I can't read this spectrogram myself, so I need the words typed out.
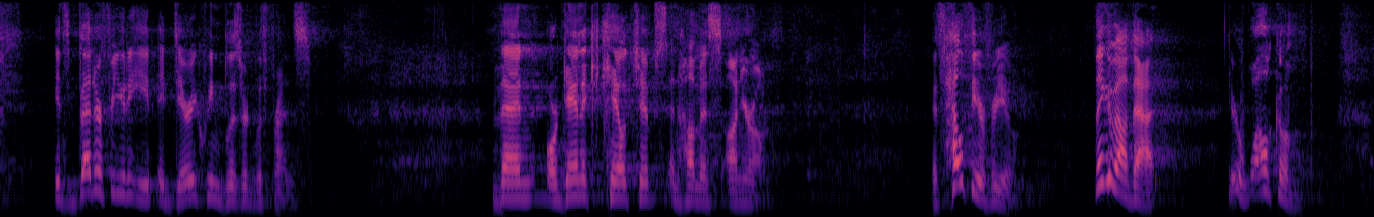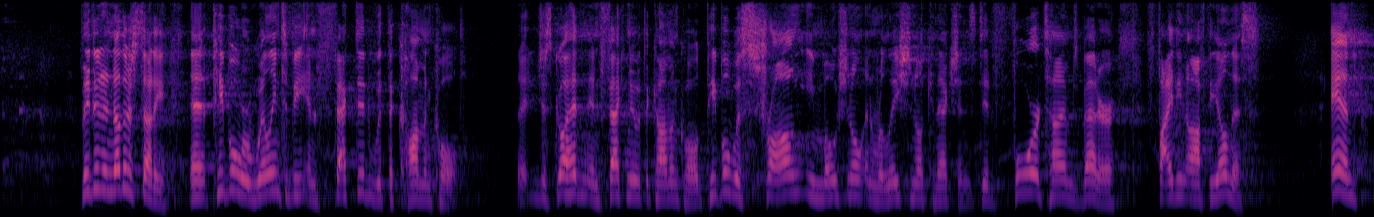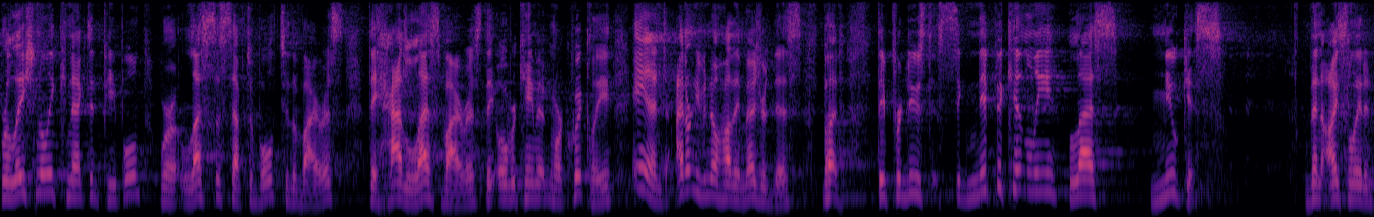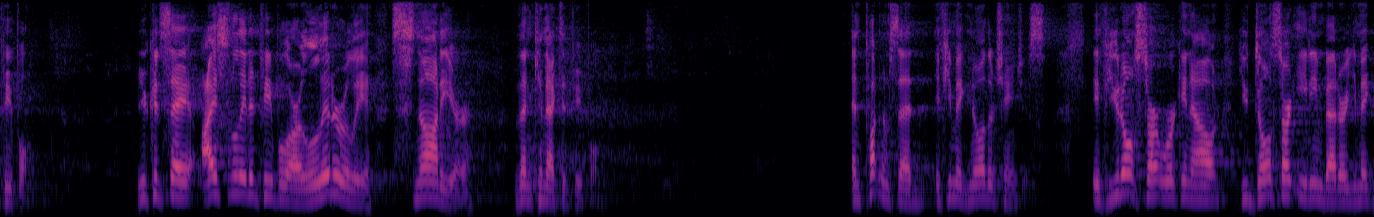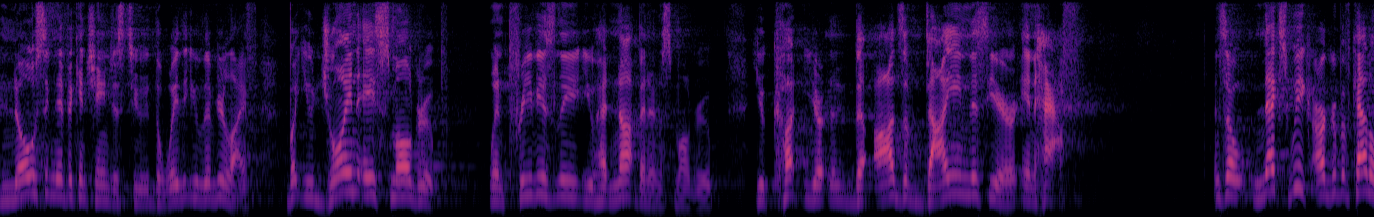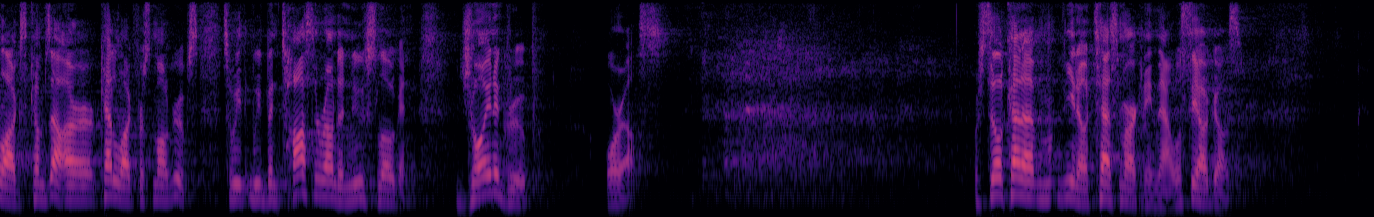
it's better for you to eat a Dairy Queen Blizzard with friends than organic kale chips and hummus on your own. It's healthier for you. Think about that. You're welcome. They did another study, and people were willing to be infected with the common cold. Uh, just go ahead and infect me with the common cold. People with strong emotional and relational connections did four times better fighting off the illness. And relationally connected people were less susceptible to the virus. They had less virus. They overcame it more quickly. And I don't even know how they measured this, but they produced significantly less mucus than isolated people. You could say isolated people are literally snottier than connected people. And Putnam said if you make no other changes, if you don't start working out, you don't start eating better, you make no significant changes to the way that you live your life, but you join a small group when previously you had not been in a small group, you cut your, the odds of dying this year in half. And so next week, our group of catalogs comes out, our catalog for small groups. So we, we've been tossing around a new slogan join a group or else. We're still kind of, you know, test marketing that. We'll see how it goes.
